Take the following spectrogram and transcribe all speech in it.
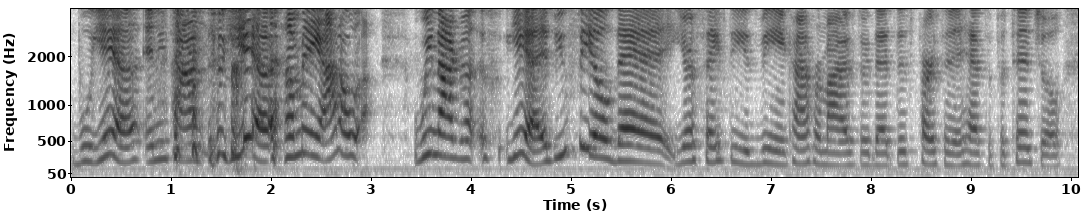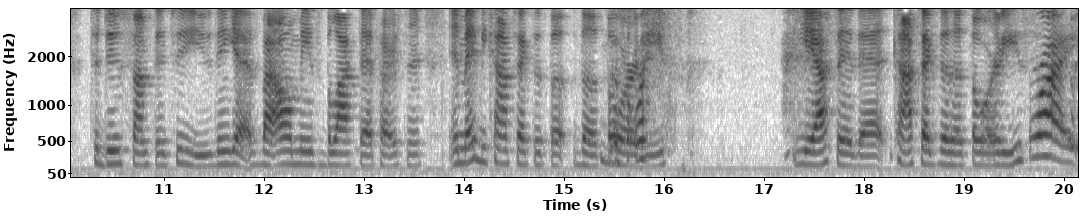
Well, yeah. Anytime. yeah. I mean, I don't. We're not gonna. Yeah. If you feel that your safety is being compromised or that this person has the potential to do something to you, then yes, by all means, block that person and maybe contact the th- the authorities. Yeah, I said that. Contact the authorities. Right.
